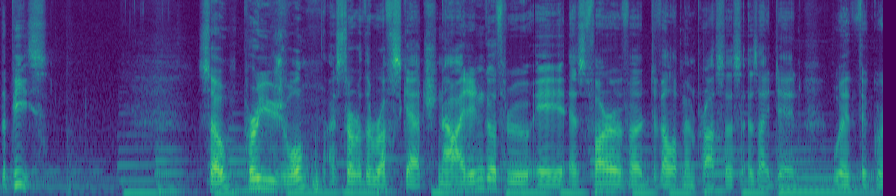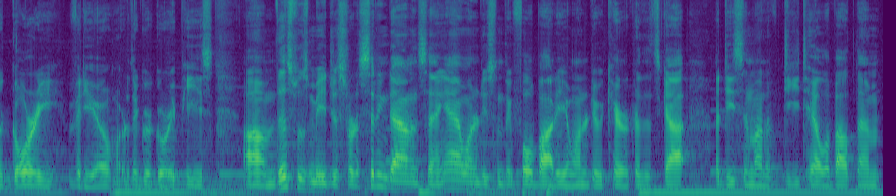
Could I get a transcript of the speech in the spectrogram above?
the piece. So, per usual, I start with a rough sketch. Now, I didn't go through a as far of a development process as I did with the Grigori video, or the Grigori piece. Um, this was me just sort of sitting down and saying, eh, I want to do something full body, I want to do a character that's got a decent amount of detail about them.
